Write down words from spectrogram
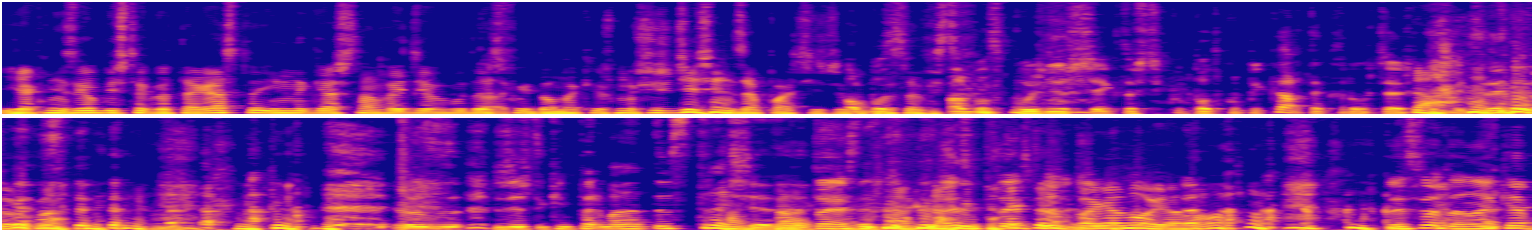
I jak nie zrobisz tego teraz, to inny gracz tam wejdzie, wybuduje Tak. swój domek, już musisz 10 zapłacić, żeby Albo, postawić albo spóźnisz się i ktoś ci podkupi kartę, którą chciałeś Tak, kupić. Żyjesz w takim permanentnym stresie. nie? tak, To jest, tak, to jest, to To jest jest prawda. paranoja, no. To jest prawda, no jak ja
